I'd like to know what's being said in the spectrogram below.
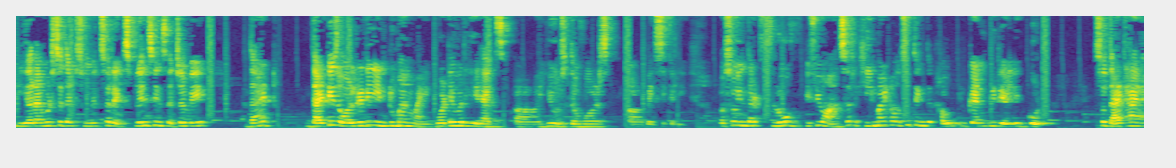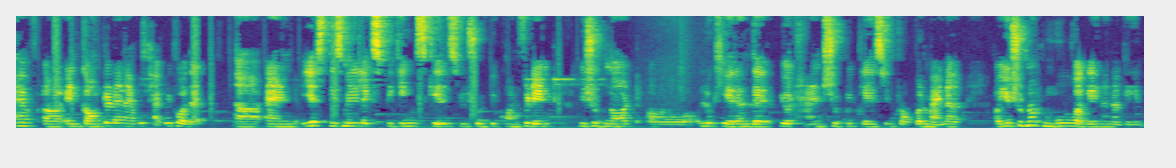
here I would say that Sumit sir explains in such a way that that is already into my mind. Whatever he has uh, used the words uh, basically. So in that flow, if you answer, he might also think that how you can be really good. So that I have uh, encountered, and I was happy for that. Uh, and yes, this many like speaking skills. You should be confident. You should not uh, look here and there. Your hands should be placed in proper manner. Uh, you should not move again and again.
